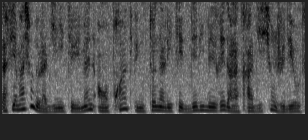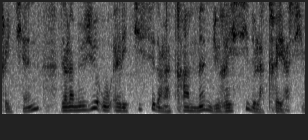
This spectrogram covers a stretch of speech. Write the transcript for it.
L'affirmation de la dignité humaine emprunte une tonalité délibérée dans la tradition judéo-chrétienne, dans la mesure où elle est tissée dans la trame même du récit de la création.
